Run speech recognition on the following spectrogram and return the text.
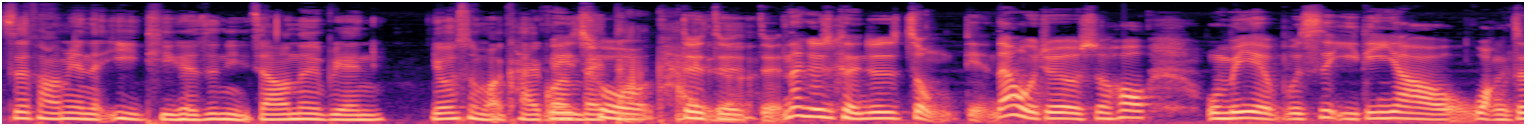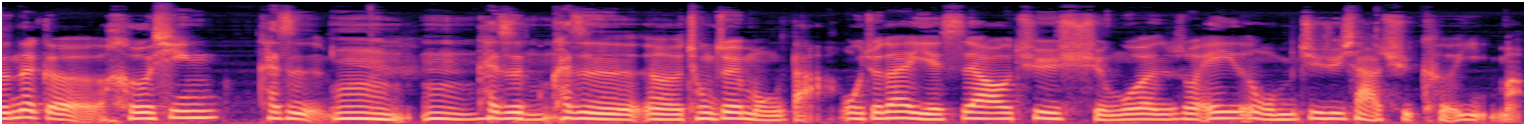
这方面的议题。可是你知道那边。有什么开关被打开？对对对，那个可能就是重点。但我觉得有时候我们也不是一定要往着那个核心开始，嗯嗯，开始开始呃穷追猛打。我觉得也是要去询问说，哎，我们继续下去可以吗？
